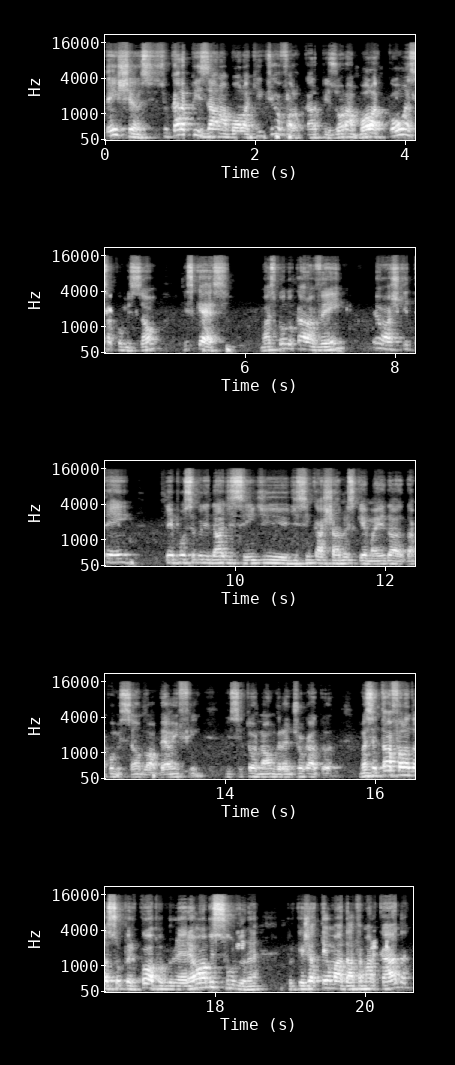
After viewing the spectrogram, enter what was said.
tem chance. Se o cara pisar na bola aqui, o que eu falo? O cara pisou na bola com essa comissão, esquece. Mas quando o cara vem, eu acho que tem, tem possibilidade sim de, de se encaixar no esquema aí da, da comissão, do Abel, enfim, e se tornar um grande jogador. Mas você estava falando da Supercopa, Brunner, é um absurdo, né? Porque já tem uma data marcada,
